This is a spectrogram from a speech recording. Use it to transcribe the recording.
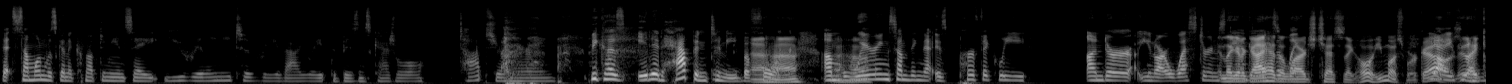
that someone was going to come up to me and say, You really need to reevaluate the business casual tops you're wearing because it had happened to me before. Uh-huh, Um, uh-huh. wearing something that is perfectly under, you know, our Western And like if a guy has a like, large chest, it's like, oh, he must work Yeah, out. he- like,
